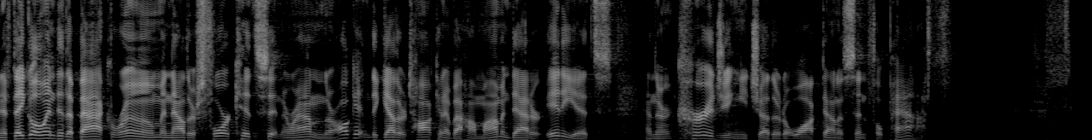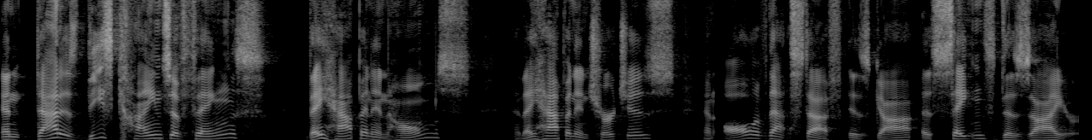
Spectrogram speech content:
And if they go into the back room and now there's four kids sitting around and they're all getting together talking about how mom and dad are idiots and they're encouraging each other to walk down a sinful path. And that is, these kinds of things, they happen in homes and they happen in churches, and all of that stuff is God is Satan's desire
